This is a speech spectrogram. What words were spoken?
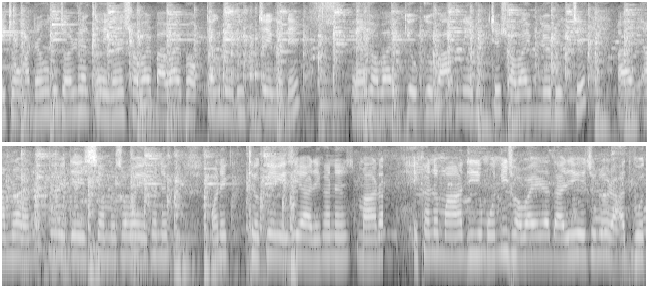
এই চোঙাটার মধ্যে জল ঢালতে হয়। এখানে সবার বাবার ভক্তাগুলো ঢুকছে এখানে। এখানে সবাই কেউ কেউ বাঘ নিয়ে ঢুকছে, সবাই মিলে ঢুকছে। আর আমরা অনেকটা হেঁটে এসেছি, আমরা সবাই এখানে অনেক থেকে গেছি। আর এখানে মারা, এখানে মা দিদিমণি সবাইরা দাঁড়িয়ে গেছিল, রাত ভোর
